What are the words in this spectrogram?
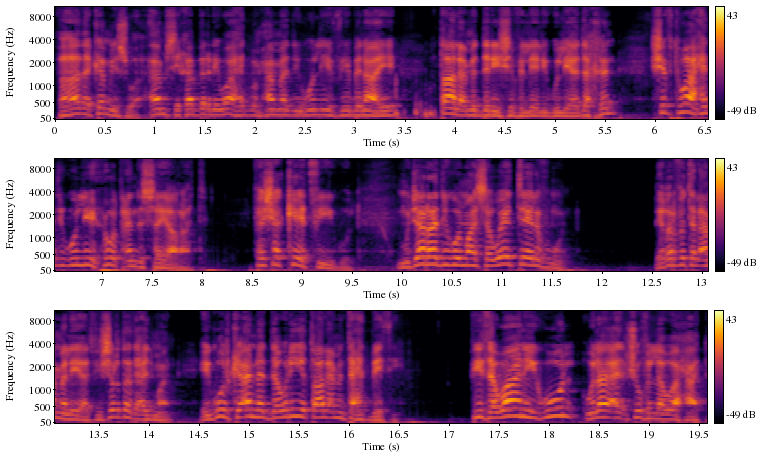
فهذا كم يسوى؟ امس يخبرني واحد محمد يقول لي في بنايه طالع من الدريشة في الليل يقول لي ادخن شفت واحد يقول لي يحوط عند السيارات. فشكيت فيه يقول. مجرد يقول ما سويت تليفون. لغرفة العمليات في شرطة عجمان يقول كأن الدوريه طالع من تحت بيتي. في ثواني يقول ولا أشوف اللوحات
